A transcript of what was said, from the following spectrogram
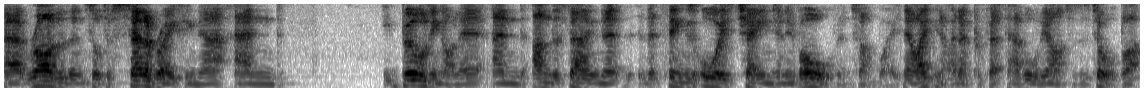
uh, rather than sort of celebrating that and building on it and understanding that that things always change and evolve in some ways. Now, I you know I don't profess to have all the answers at all, but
